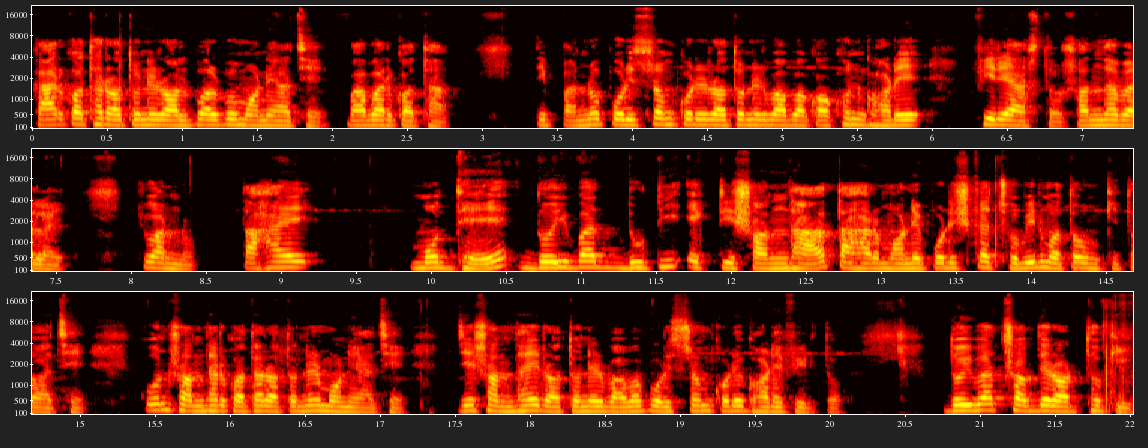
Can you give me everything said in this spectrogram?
কার কথা রতনের অল্প অল্প মনে আছে? বাবার কথা। তিপ্পান্ন, পরিশ্রম করে রতনের বাবা কখন ঘরে ফিরে আসতো? সন্ধ্যাবেলায়। চুয়ান্ন, তাহাই মধ্যে দৈবাত দুটি একটি সন্ধ্যা তাহার মনে পরিষ্কার ছবির মতো অঙ্কিত আছে। কোন সন্ধ্যার কথা রতনের মনে আছে? যে সন্ধ্যায় রতনের বাবা পরিশ্রম করে ঘরে ফিরত। দৈবাত শব্দের অর্থ কী?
